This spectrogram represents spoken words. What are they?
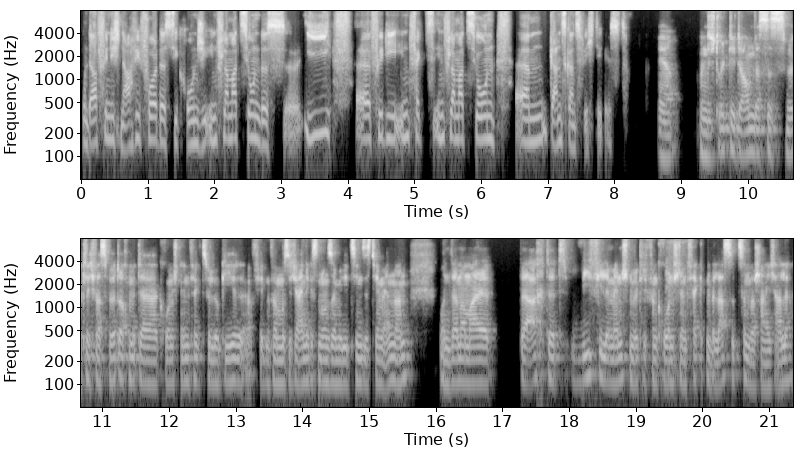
Und da finde ich nach wie vor, dass die chronische Inflammation, das äh, I äh, für die Infekt Inflammation ähm, ganz, ganz wichtig ist. Ja, und ich drücke die Daumen, dass es wirklich was wird, auch mit der chronischen Infektiologie. Auf jeden Fall muss sich einiges in unserem Medizinsystem ändern. Und wenn man mal beachtet, wie viele Menschen wirklich von chronischen Infekten belastet sind, wahrscheinlich alle,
